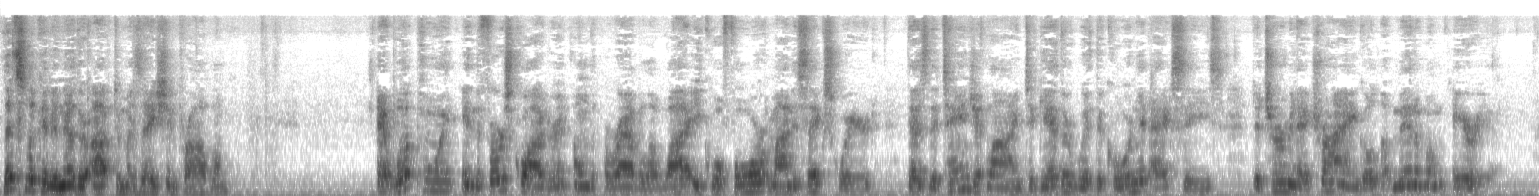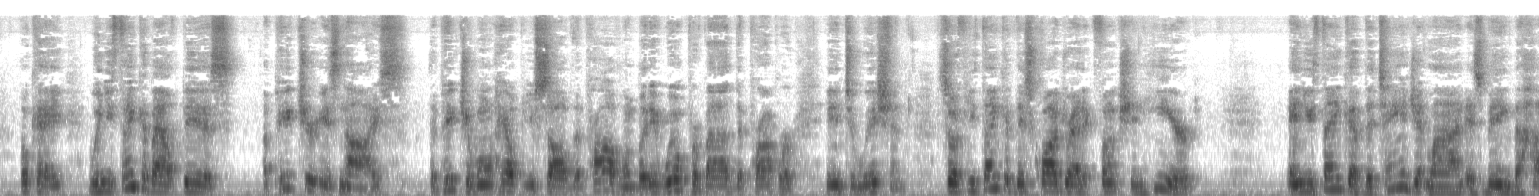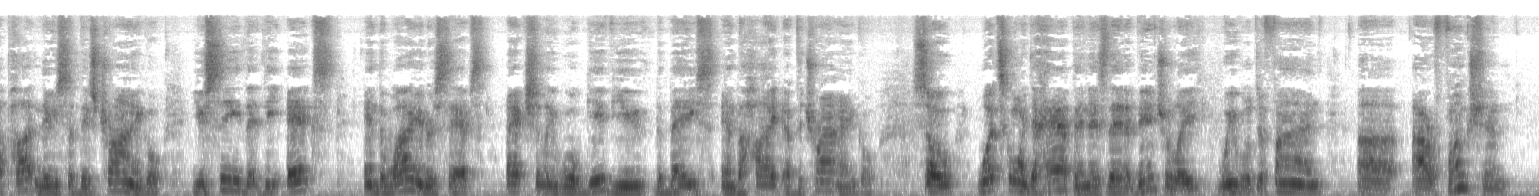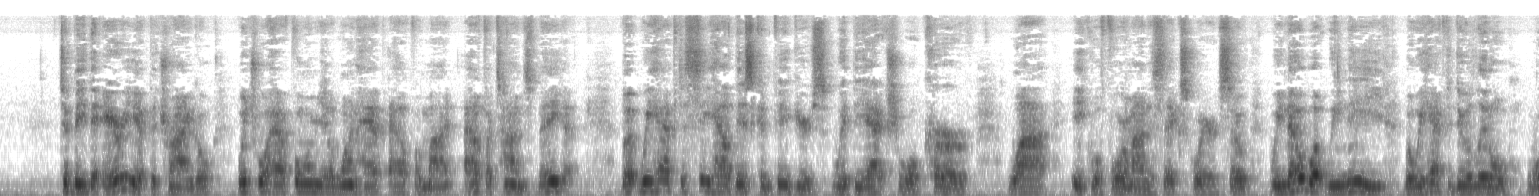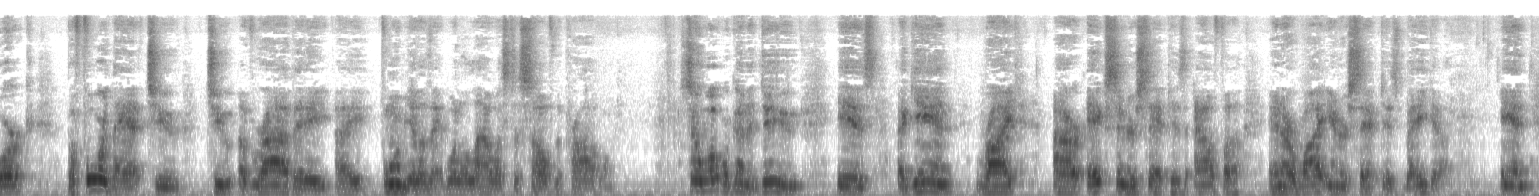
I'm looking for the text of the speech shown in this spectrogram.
Let's look at another optimization problem. At what point in the first quadrant on the parabola y equal 4 minus x squared does the tangent line together with the coordinate axes determine a triangle of minimum area? Okay, when you think about this, a picture is nice. The picture won't help you solve the problem, but it will provide the proper intuition. So if you think of this quadratic function here, and you think of the tangent line as being the hypotenuse of this triangle, you see that the x and the y-intercepts actually will give you the base and the height of the triangle. So what's going to happen is that eventually we will define uh, our function to be the area of the triangle, which will have formula 1 half alpha, alpha times beta. But we have to see how this configures with the actual curve y equal 4 minus x squared. So we know what we need, but we have to do a little work before that to, to arrive at a, a formula that will allow us to solve the problem. So what we're going to do is, again, write our x-intercept as alpha and our y-intercept as beta. And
